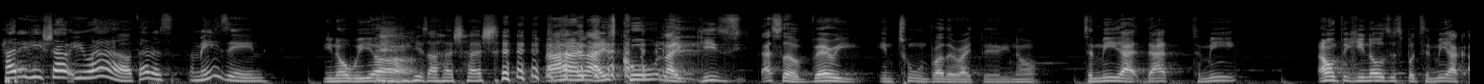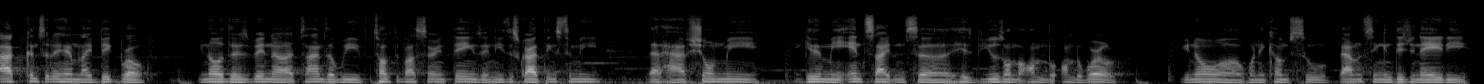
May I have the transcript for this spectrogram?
how did he shout you out? That is amazing. You know, we uh He's a hush hush. nah, nah, nah, he's cool. Like he's that's a very in tune brother right there. You know, to me that that to me, I don't think he knows this, but to me, I, I consider him like big bro. You know, there's been uh, times that we've talked about certain things, and he's described things to me that have shown me and given me insight into his views on the on the on the world. You know, uh, when it comes to balancing indigeneity,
